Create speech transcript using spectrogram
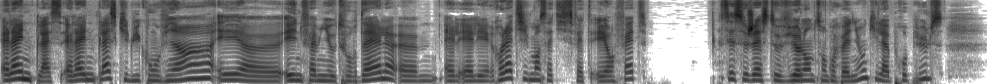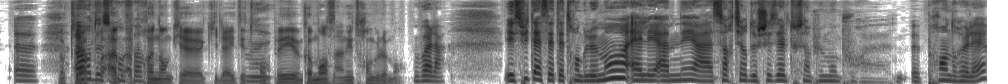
Elle a une place. Elle a une place qui lui convient et, et une famille autour d'elle. elle, elle est relativement satisfaite. Et en fait, c'est ce geste violent de son compagnon qui la propulse euh, hors de ce confort. Apprenant qu'il a été trompé, euh, commence un étranglement. Voilà. Et suite à cet étranglement, elle est amenée à sortir de chez elle tout simplement pour euh, prendre l'air.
